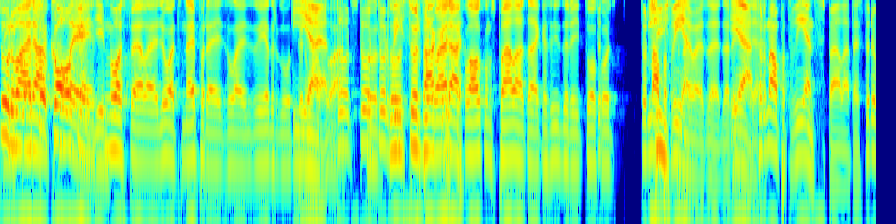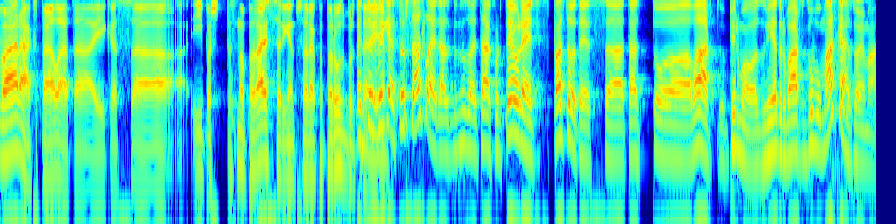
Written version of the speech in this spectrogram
Tur vairāk tur kolēģi. nospēlēja ļoti nepareizi, lai Zviedri gūtu pirmos tur- vārdus. tur- tur tur, viss tur bija vairāk laukuma spēlētāji, kas izdarīja to, ko Tur nav pat čist viens. nevajadzēja darīt. jā, jā. Tur nav pat viens spēlētājs. Tur ir vairāk spēlētāji, kas īpaši tas nav par aizsargiem, tas vairāk pat par Bet tur, uzbrucējiem. zini, kā, tur saslēdzās, bet nu, vai tā, kur teorētiski pastoties tā, to vārtu, pirmo zviedru vārtu guvumu atkārtojumā,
